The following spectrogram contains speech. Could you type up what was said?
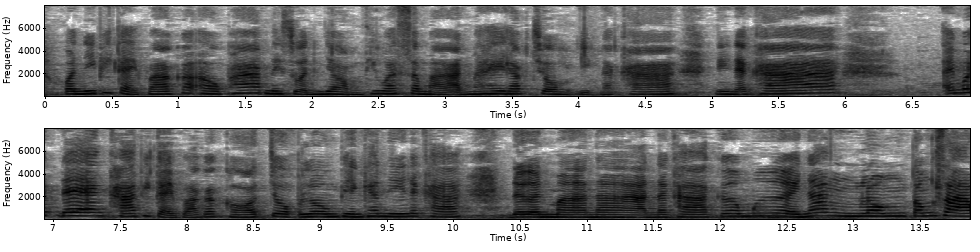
ๆ วันนี้พี่ไก่ฟ้าก็เอาภาพในสวนหย่อมที่วัดสมานมาให้รับชมอีกนะคะ นี่นะคะ ไอ้มดแดงคะพี่ไก่ฟ้าก็ขอจบลงเพียงแค่นี้นะคะ เดินมานานนะคะ ก็เมื่อยนั่งลงตรงสาว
